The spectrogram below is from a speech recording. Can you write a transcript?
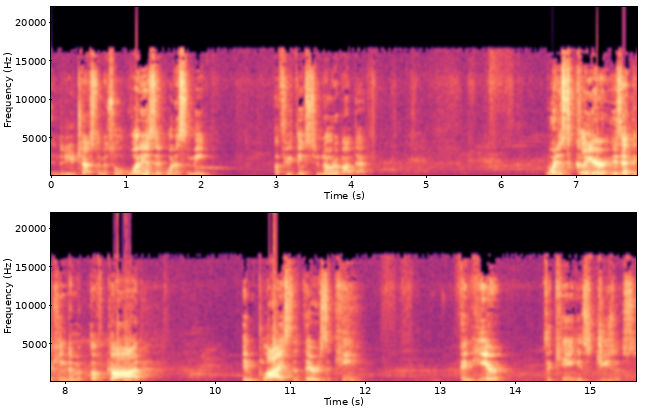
in the New Testament. So what is it? What does it mean? A few things to note about that. What is clear is that the kingdom of God implies that there is a king. And here, the king is Jesus.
